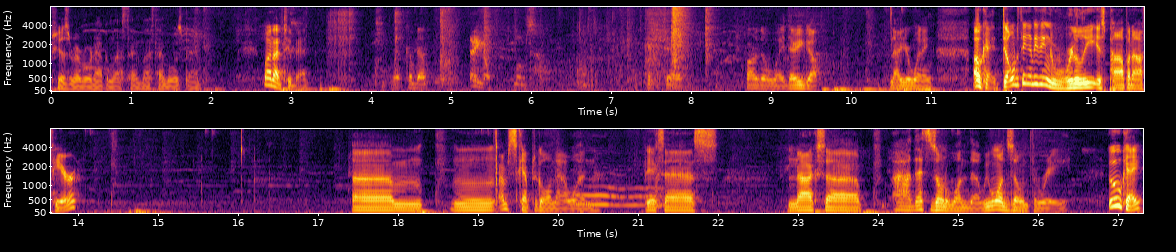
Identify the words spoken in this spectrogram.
She doesn't remember what happened last time. Last time it was bad. Well, not too bad. Yeah, come down. There you go. Oops. Put the chair farther away. There you go. Now you're winning. Okay, don't think anything really is popping off here. Um, mm, I'm skeptical on that one. BXS, Noxa. Ah, that's zone one though. We want zone three. Ooh, okay,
